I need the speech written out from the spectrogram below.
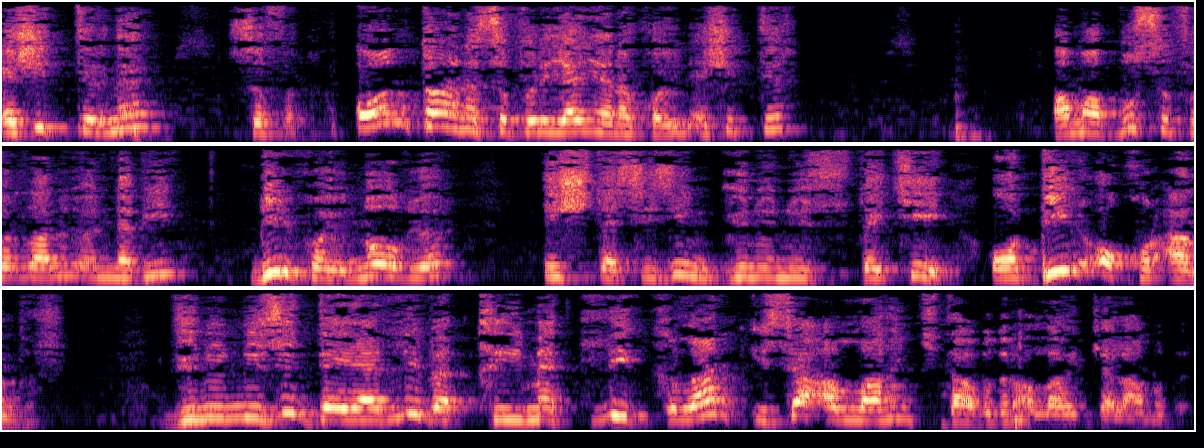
Eşittir ne? Sıfır. On tane sıfırı yan yana koyun eşittir. Ama bu sıfırların önüne bir bir koyun ne oluyor? İşte sizin gününüzdeki o bir o Kur'an'dır. Gününüzü değerli ve kıymetli kılan ise Allah'ın kitabıdır, Allah'ın kelamıdır.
